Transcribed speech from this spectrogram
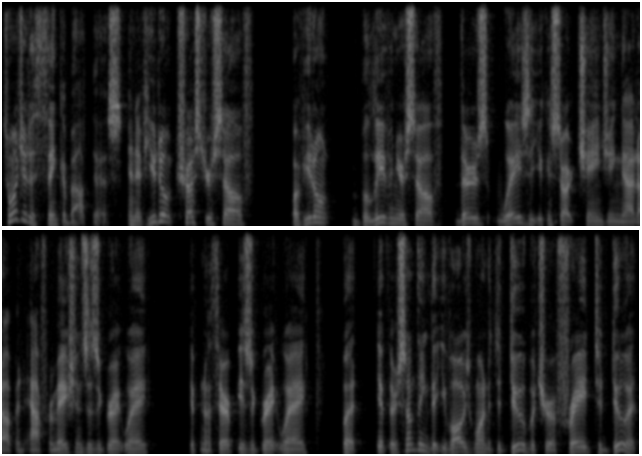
So I want you to think about this. And if you don't trust yourself or if you don't believe in yourself, there's ways that you can start changing that up. And affirmations is a great way, hypnotherapy is a great way. But if there's something that you've always wanted to do, but you're afraid to do it,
